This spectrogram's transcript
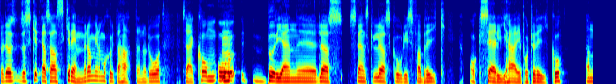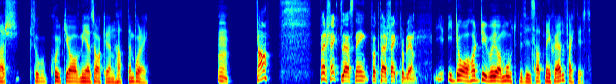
För då, då sk- alltså han skrämmer dem genom att skjuta hatten och då så här, kom och Mm. börja en eh, lös, svensk lösgodisfabrik och sälj här i Puerto Rico. Annars så skjuter jag av mer saker än hatten på dig. Mm. Ja, perfekt lösning på ett perfekt problem. I, idag har du och jag motbevisat mig själv faktiskt.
